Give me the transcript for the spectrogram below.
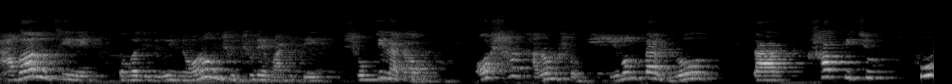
আবারও চেলে তোমরা যদি ওই নরম ঝুরঝুরে মাটিতে সবজি লাগাও অসাধারণ সবজি এবং তার গ্রোথ, তার সব কিছু খুব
